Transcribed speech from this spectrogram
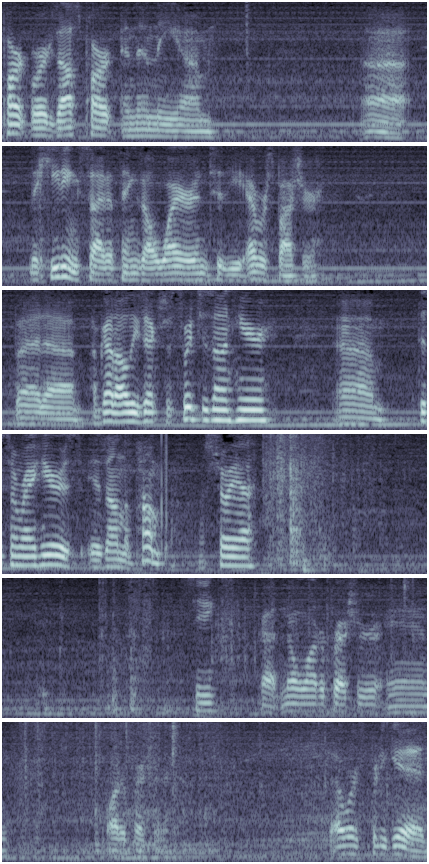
part or exhaust part and then the um, uh, the heating side of things I'll wire into the Eberspacher but uh, I've got all these extra switches on here. Um, this one right here is, is on the pump. I'll show you see? Got no water pressure and water pressure. That works pretty good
